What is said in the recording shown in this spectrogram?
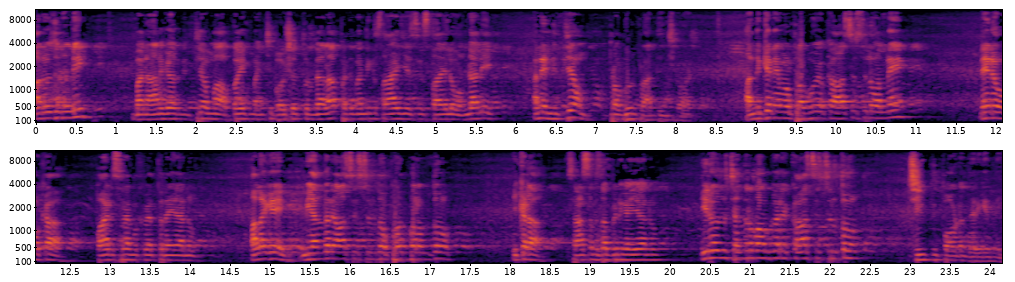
ఆ రోజు నుండి మా నాన్నగారు నిత్యం మా అబ్బాయికి మంచి భవిష్యత్తు ఉండాలా పది మందికి సహాయం చేసే స్థాయిలో ఉండాలి అని నిత్యం ప్రభువుని ప్రార్థించేవాడు. అందుకేనేమో ప్రభు యొక్క ఆశీస్సుల వల్లనే నేను ఒక పారిశ్రామికవేత్తనయ్యాను. అలాగే మీ అందరి ఆశీస్సులతో ప్రోత్బలంతో ఇక్కడ శాసనసభ్యునిగా అయ్యాను. ఈరోజు చంద్రబాబు గారి యొక్క ఆశీస్సులతో చీపిపోవడం జరిగింది.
